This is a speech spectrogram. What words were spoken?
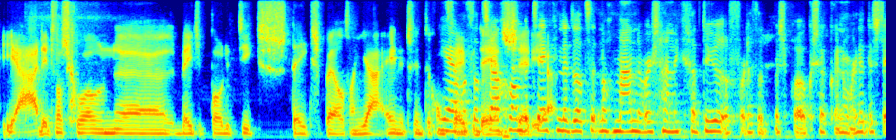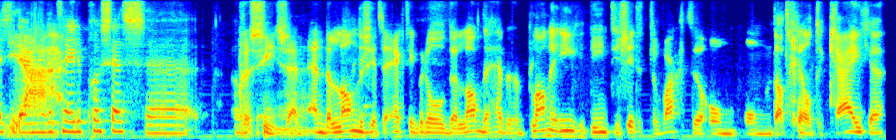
ja, dit was gewoon een beetje politiek steekspel van ja 21 om ja, VVD want dat zou gewoon betekenen dat het nog maanden waarschijnlijk gaat duren voordat het besproken zou kunnen worden. Dus dat je ja. daarmee het hele proces Precies, en, en de landen zitten echt, ik bedoel, de landen hebben hun plannen ingediend, die zitten te wachten om, om dat geld te krijgen.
